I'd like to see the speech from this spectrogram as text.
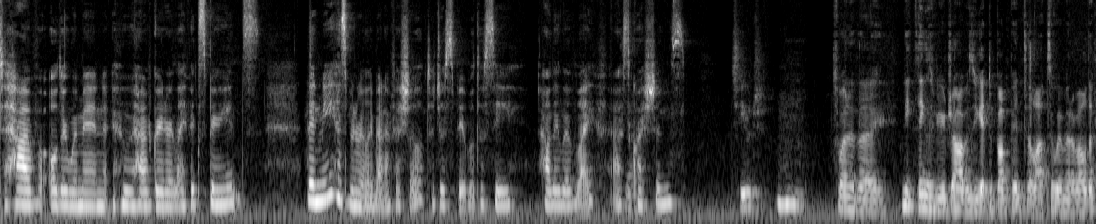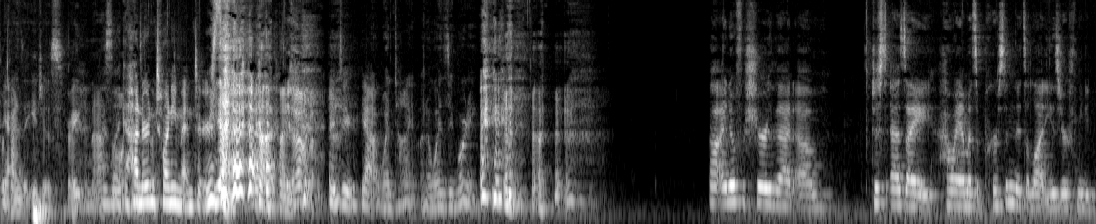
to have older women who have greater life experience than me has been really beneficial to just be able to see how they live life, ask Yeah. questions. It's huge. hmm It's one of the neat things of your job is you get to bump into lots of women of all different Yeah. kinds of ages, right? And I ask have like all kinds of 120 mentors. Yeah, I know. I do, yeah. At one time on a Wednesday morning. Uh, I know for sure that um, just as I how I am as a person, it's a lot easier for me to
